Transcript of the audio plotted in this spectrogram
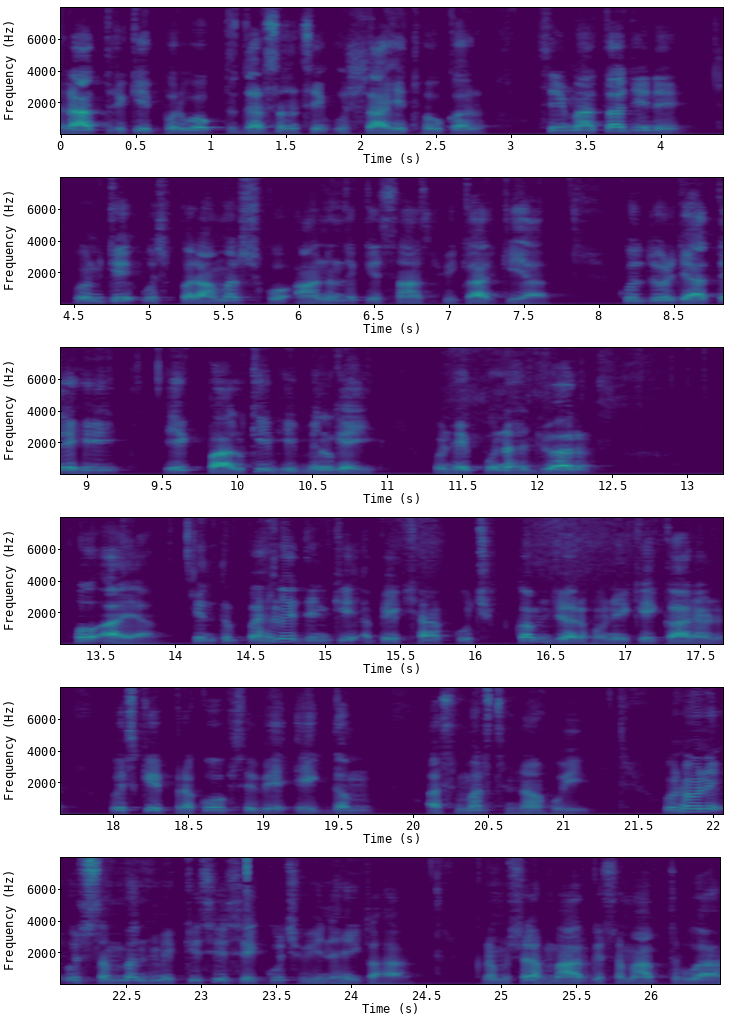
रात्रि के पूर्वोक्त दर्शन से उत्साहित होकर श्री माता जी ने उनके उस परामर्श को आनंद के साथ स्वीकार किया। कुछ दूर जाते ही एक पालकी भी मिल गई। उन्हें पुनः ज्वर हो आया, किंतु पहले दिन की अपेक्षा कुछ कम ज्वर होने के कारण उसके प्रकोप से वे एकदम असमर्थ न हुई। उन्होंने उस संबंध में किसी से कुछ भी नहीं कहा। क्रमशः मार्ग समाप्त हुआ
